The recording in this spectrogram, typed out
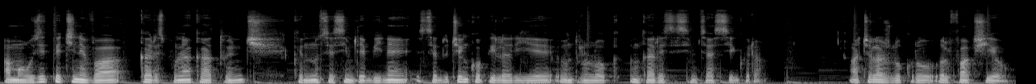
Am auzit pe cineva care spunea că atunci când nu se simte bine, se duce în copilărie într-un loc în care se simțea sigură. Același lucru îl fac și eu.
